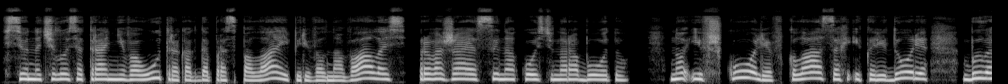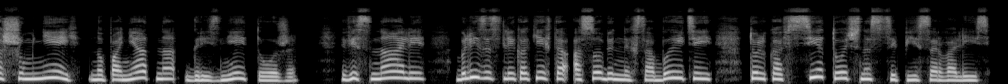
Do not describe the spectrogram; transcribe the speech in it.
Все началось от раннего утра, когда проспала и переволновалась, провожая сына Костю на работу. Но и в школе, в классах и коридоре было шумней, но, понятно, грязней тоже. Весна ли, близость ли каких-то особенных событий, только все точно с цепи сорвались,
